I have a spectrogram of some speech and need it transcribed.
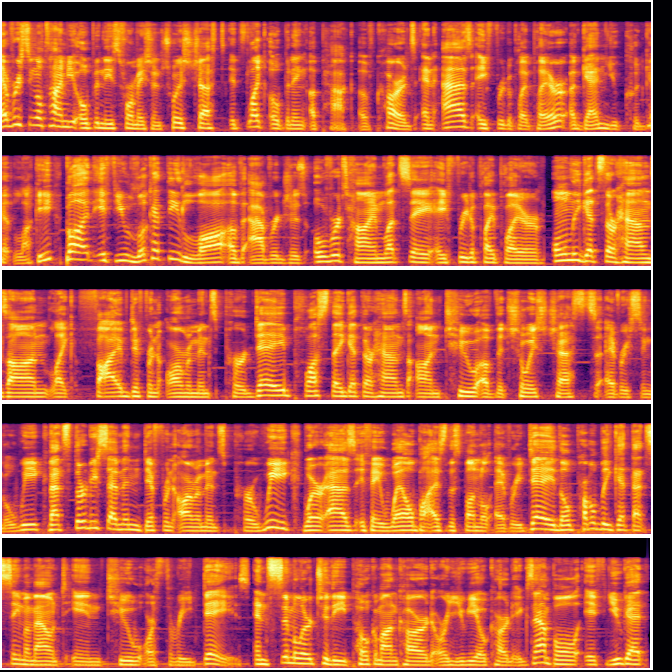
every single time you open these formation choice chests it's like opening a pack of cards. And as a free-to-play player again you could get lucky. But if you look at the law of averages over time let's say a free-to-play player only gets their hands on like five different armaments per day plus they get their hands on two of the choice chests every single week that's 37 different armaments per week. Whereas if a whale buys this bundle every day they'll probably get that same amount in two or three days. And similar to the Pokemon card or Yu-Gi-Oh card example if you get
